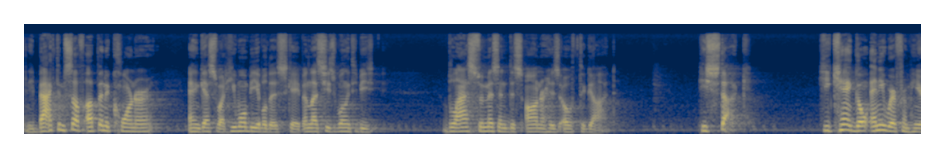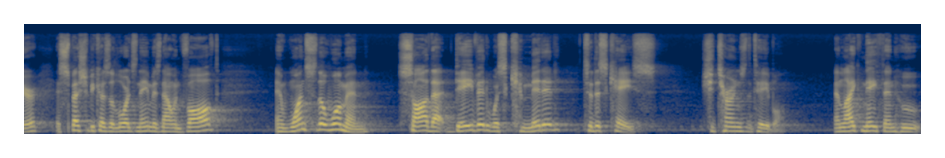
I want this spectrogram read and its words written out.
And he backed himself up in a corner, and guess what? He won't be able to escape unless he's willing to be blasphemous and dishonor his oath to God. He's stuck. He can't go anywhere from here, especially because the Lord's name is now involved. And once the woman saw that David was committed to this case, she turns the table. And like Nathan, who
